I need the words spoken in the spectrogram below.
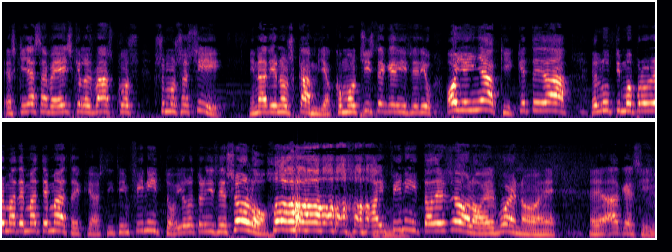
es que ya sabéis que los vascos somos así y nadie nos cambia. Como el chiste que dice, digo, oye Iñaki, ¿qué te da el último problema de matemáticas? Dice infinito y el otro dice solo. infinito de solo, es bueno, eh. Eh, ¿A que sí?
